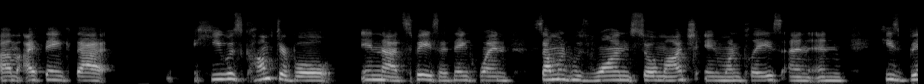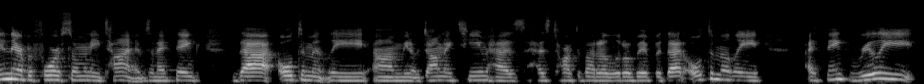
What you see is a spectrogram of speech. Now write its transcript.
Um, I think that he was comfortable in that space. I think when someone who's won so much in one place and and he's been there before so many times. And i think that ultimately um, you know dominic Thiem has has talked about it a little bit but that ultimately i think really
